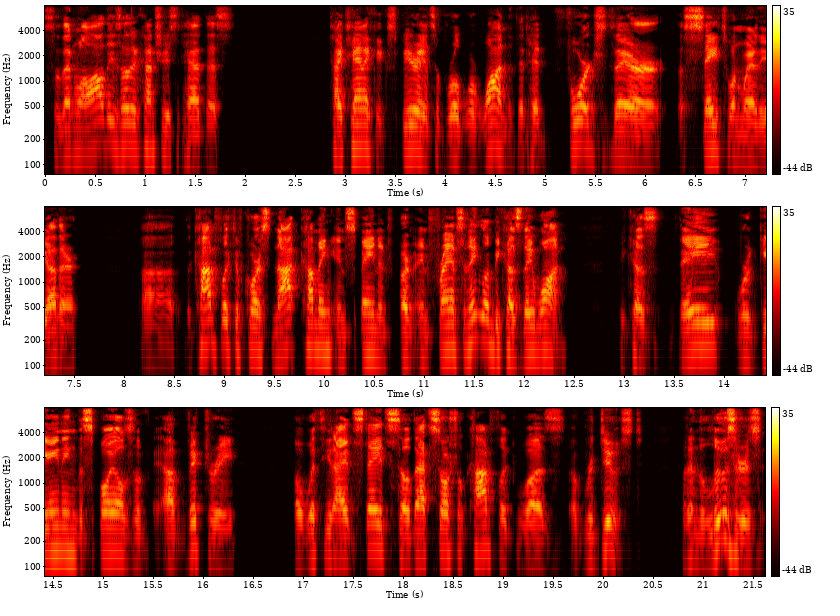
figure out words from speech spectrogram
So then while all these other countries had had this titanic experience of World War One that had forged their states one way or the other, uh, the conflict, of course, not coming in Spain and or in France and England because they won, because they were gaining the spoils of, of victory uh, with the United States. So that social conflict was uh, reduced. But in the losers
